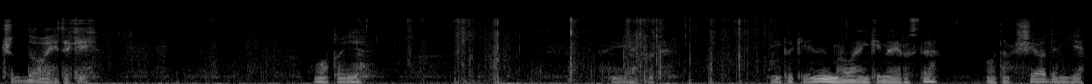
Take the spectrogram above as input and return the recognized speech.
Чудовий такий. Ото є. Є тут. Ось такий, він маленький не росте. О, там ще один є.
